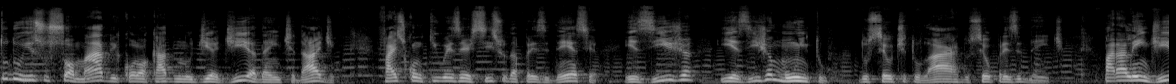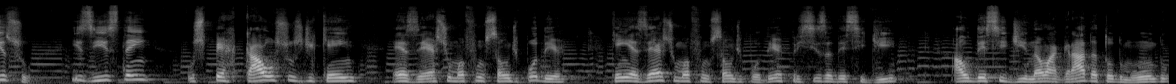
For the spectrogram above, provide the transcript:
tudo isso somado e colocado no dia a dia da entidade faz com que o exercício da presidência exija e exija muito do seu titular, do seu presidente. Para além disso, existem os percalços de quem exerce uma função de poder. Quem exerce uma função de poder precisa decidir. Ao decidir, não agrada todo mundo.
